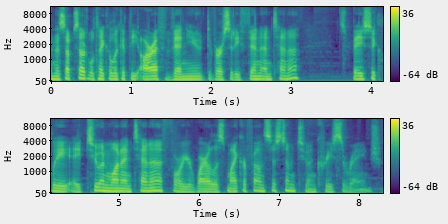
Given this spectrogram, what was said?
In this episode, we'll take a look at the RF Venue Diversity Fin antenna. It's basically a two in one antenna for your wireless microphone system to increase the range.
